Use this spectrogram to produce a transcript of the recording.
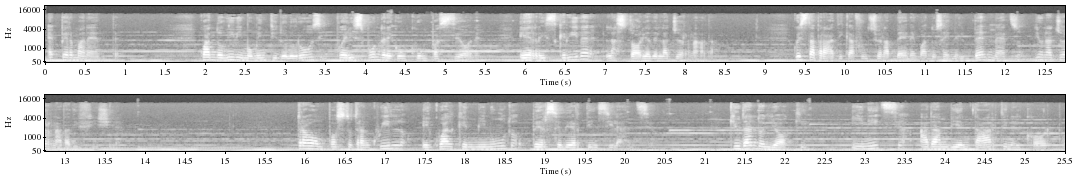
è permanente. Quando vivi momenti dolorosi puoi rispondere con compassione e riscrivere la storia della giornata. Questa pratica funziona bene quando sei nel bel mezzo di una giornata difficile. Trova un posto tranquillo e qualche minuto per sederti in silenzio. Chiudendo gli occhi, inizia ad ambientarti nel corpo.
